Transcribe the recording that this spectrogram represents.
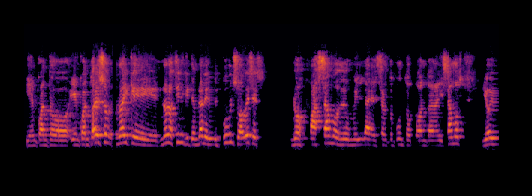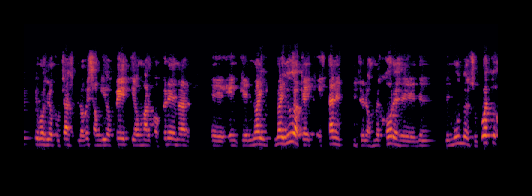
Y en cuanto, y en cuanto a eso, no hay que, no nos tiene que temblar el pulso a veces nos pasamos de humildad en cierto punto cuando analizamos, y hoy vos lo escuchás, lo ves a un Guido Petti, a un Marcos Kremer, eh, en que no hay, no hay duda que están entre los mejores del mundo en su puesto.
